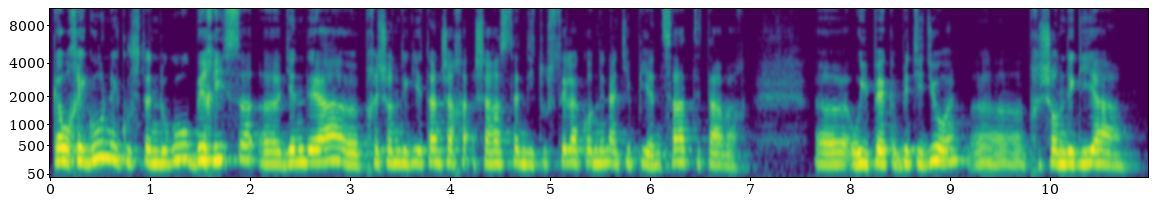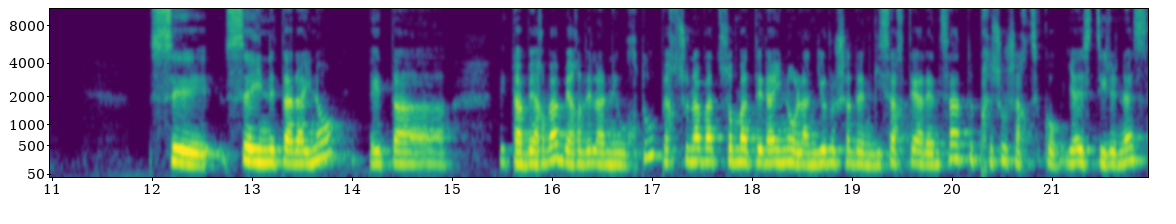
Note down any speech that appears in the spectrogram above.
Gaur egun ikusten dugu berriz uh, jendea uh, presondegietan sarazten dituztela kondenatipien zat eta abar. Uh, oipek beti dio, eh? uh, presondegia ze, zein eta eta Eta berba, berdela neurtu, pertsona bat zonbatera ino lan den gizartearen zat, preso sartzeko, ja ez direnez,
